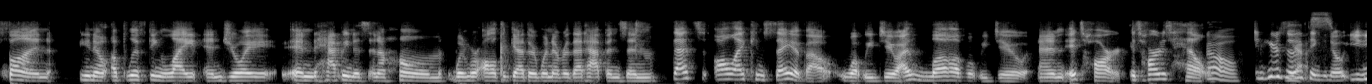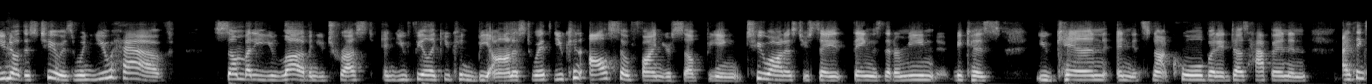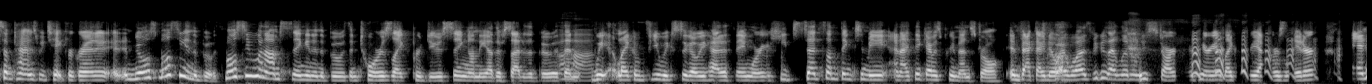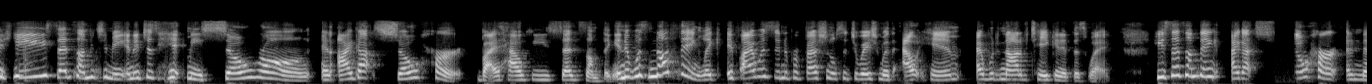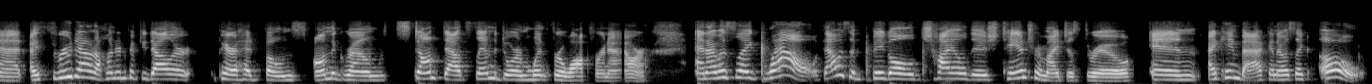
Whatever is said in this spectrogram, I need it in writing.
fun, you know, uplifting light and joy and happiness in a home when we're all together, whenever that happens. And that's all I can say about what we do. I love what we do, and it's hard. It's hard as hell. Oh, And here's the other thing, you know, you, you know this too, is when you have somebody you love and you trust and you feel like you can be honest with, you can also find yourself being too honest. You say things that are mean because you can and it's not cool, but it does happen. And I think sometimes we take for granted, and most, mostly in the booth, mostly when I'm singing in the booth and Tor's like producing on the other side of the booth. Uh-huh. And we, like a few weeks ago, we had a thing where he said something to me, and I think I was premenstrual. In fact, I know I was because I literally started my period like three hours later. And he said something to me, and it just hit me so wrong. And I got so hurt by how he said something. And it was nothing. Like, if I was in a professional situation without him, I would not have taken it this way. He said something, I got so hurt and mad. I threw down a $150 pair of headphones on the ground, stomped out, slammed the door, and went for a walk for an hour. And I was like, wow, that was a big old childish tantrum I just threw. And I came back and I was like, oh,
